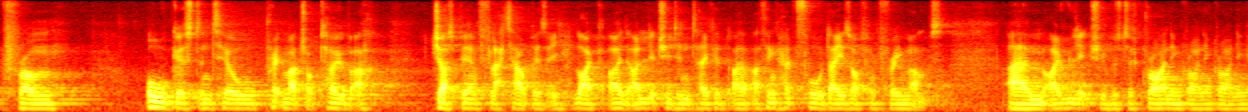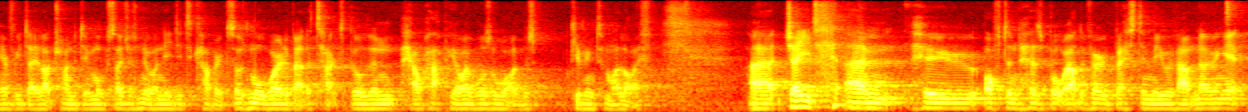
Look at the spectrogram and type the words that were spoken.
from August until pretty much October just being flat out busy. Like I, I literally didn't take it. I, think I had four days off in three months. Um, I literally was just grinding, grinding, grinding every day, like trying to do more because I just knew I needed to cover it because I was more worried about the tax bill than how happy I was or what I was giving to my life. Uh, Jade, um, who often has brought out the very best in me without knowing it,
